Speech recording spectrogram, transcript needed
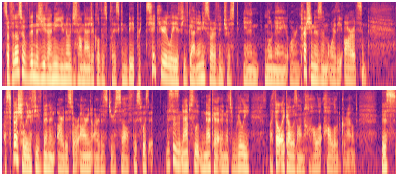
So for those who have been to Giverny, you know just how magical this place can be, particularly if you've got any sort of interest in Monet or Impressionism or the arts. And especially if you've been an artist or are an artist yourself. This was this is an absolute mecca, and it's really I felt like I was on hollow, hollowed ground. This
